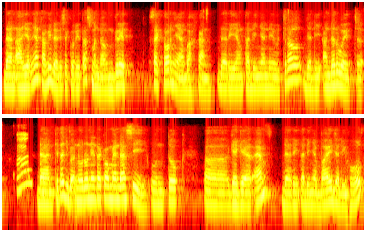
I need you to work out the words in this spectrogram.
Dan akhirnya kami dari sekuritas mendowngrade sektornya bahkan. Dari yang tadinya neutral jadi underweight hmm. dan kita juga nurunin rekomendasi untuk uh, eh, GGRM dari tadinya buy jadi hold.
